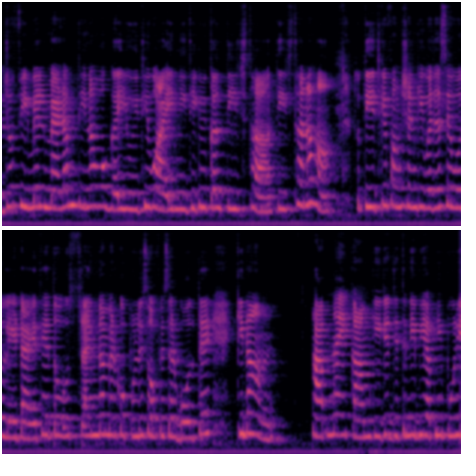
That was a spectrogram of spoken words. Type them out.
जो फीमेल मैडम थी ना वो गई हुई थी वो आई नहीं थी क्योंकि कल तीज था। तीज था ना हाँ। तो तीज के फ़ंक्शन की वजह से वो लेट आए थे तो उस टाइम ना मेरे को पुलिस ऑफिसर बोलते कि ना आप ना एक काम कीजिए, जितनी भी अपनी पूरी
